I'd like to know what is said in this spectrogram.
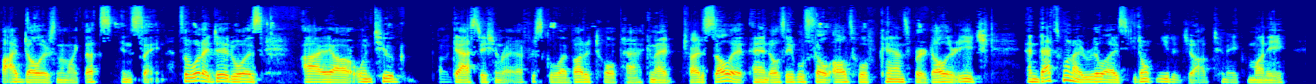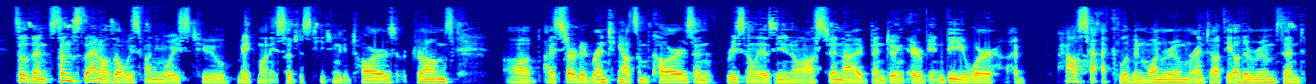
five dollars, and I'm like, that's insane. So what I did was I uh, went to a gas station right after school. I bought a 12 pack, and I tried to sell it, and I was able to sell all 12 cans for a dollar each. And that's when I realized you don't need a job to make money so then, since then, I was always finding ways to make money, such as teaching guitars or drums. Uh, I started renting out some cars, and recently, as you know, Austin, I've been doing Airbnb, where I house hack, live in one room, rent out the other rooms, and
